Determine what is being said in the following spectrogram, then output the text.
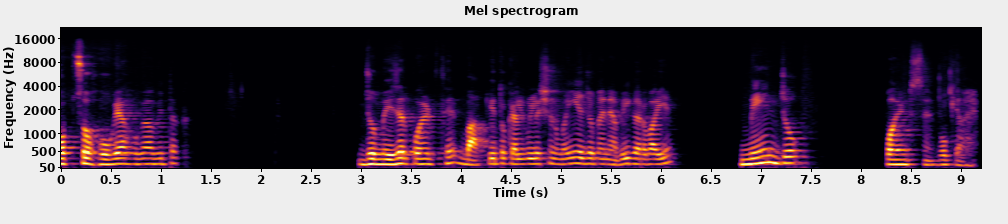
होप सो हो गया, होगा अभी तक। जो मेजर पॉइंट थे, बाकी तो कैलकुलेशन वही है जो मैंने अभी करवाई है। मेन जो पॉइंट्स हैं, वो क्या है?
